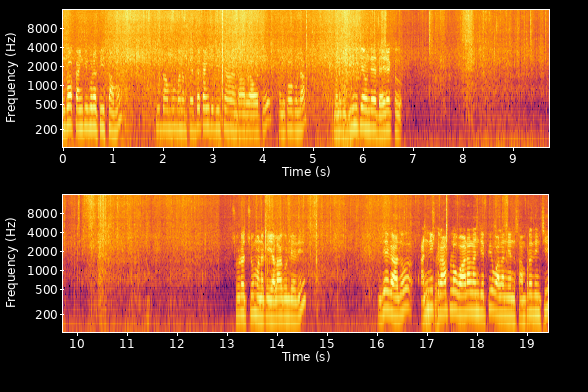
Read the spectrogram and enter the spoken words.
ఇంకో కంకి కూడా తీస్తాము. చూద్దాము. మనం పెద్ద కంకి తీసినామంటారు కాబట్టి అనుకోకుండా మనకి దీనికే ఉండే డైరెక్ట్ చూడొచ్చు మనకు ఎలాగుండేది. ఇదే కాదు అన్ని క్రాప్లో వాడాలని చెప్పి వాళ్ళని నేను సంప్రదించి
